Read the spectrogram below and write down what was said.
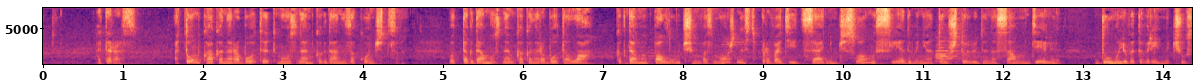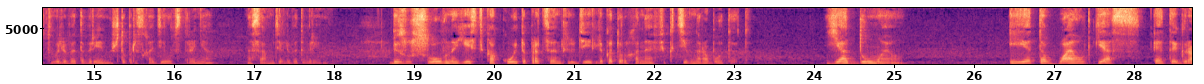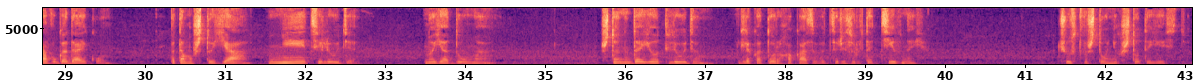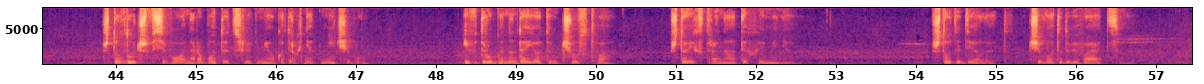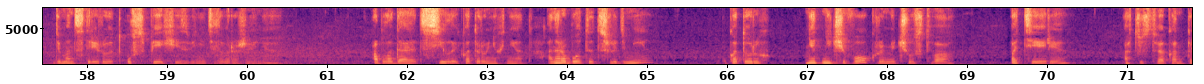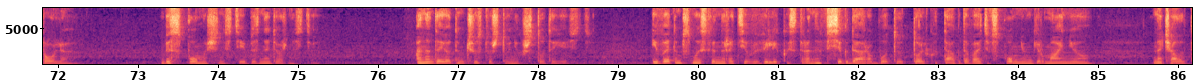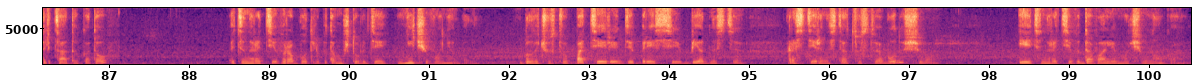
Это раз. О том, как она работает, мы узнаем, когда она закончится. Вот тогда мы узнаем, как она работала, когда мы получим возможность проводить задним числом исследования о том, что люди на самом деле думали в это время, чувствовали в это время, что происходило в стране на самом деле в это время. Безусловно, есть какой-то процент людей, для которых она эффективно работает. Я думаю, и это wild guess, это игра в угадайку, потому что я не эти люди. Но я думаю, что она дает людям, для которых оказывается результативной, чувство, что у них что-то есть. Что лучше всего она работает с людьми, у которых нет ничего. И вдруг она дает им чувство, что их страна от их имени. Что-то делает, чего-то добивается, демонстрирует успехи, извините за выражение, обладает силой, которой у них нет. Она работает с людьми, у которых нет ничего, кроме чувства потери, отсутствия контроля, беспомощности и безнадежности. Она дает им чувство, что у них что-то есть. И в этом смысле нарративы великой страны всегда работают только так. Давайте вспомним Германию начала 30-х годов. Эти нарративы работали, потому что у людей ничего не было. Было чувство потери, депрессии, бедности, растерянности, отсутствия будущего. И эти нарративы давали им очень многое.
